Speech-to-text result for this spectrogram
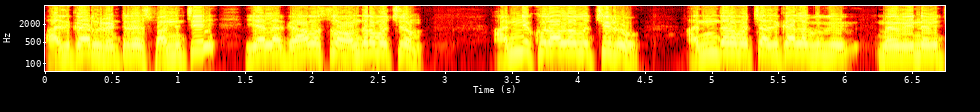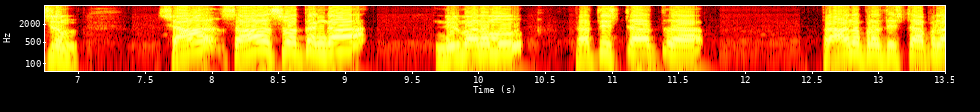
అధికారులు వెంటనే స్పందించి ఇలా గ్రామస్తులు అందరం వచ్చినాం. అన్ని కులాలలో వచ్చిర్రు. అందరం వచ్చి అధికారులకు మేము విన్నవించినాం. శా శాశ్వతంగా నిర్మాణము ప్రతిష్టాత ప్రాణ ప్రతిష్టాపన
